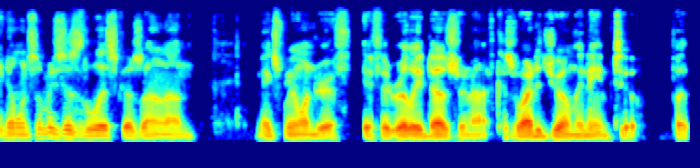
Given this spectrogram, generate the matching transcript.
You know, when somebody says the list goes on and on, it makes me wonder if, if it really does or not. Because why did you only name two? But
